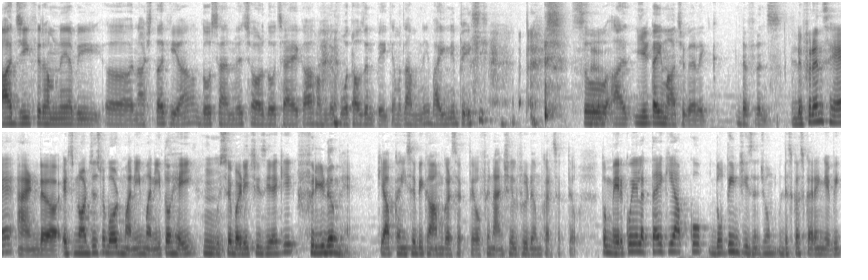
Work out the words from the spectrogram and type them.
आज ही फिर हमने अभी नाश्ता किया दो सैंडविच और दो चाय का हमने फोर थाउज़ेंड पे किया मतलब हमने भाई ने पे किया सो आज ये टाइम आ चुका है लाइक डिफरेंस डिफरेंस है and it's not just about money money तो है ही। उससे बड़ी चीज़ ये है कि फ्रीडम है। कि आप कहीं से भी काम कर सकते हो फिनेंशियल फ्रीडम कर सकते हो। तो मेरे को ये लगता है कि आपको दो तीन चीज़ें जो हम डिस्कस करेंगे भी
